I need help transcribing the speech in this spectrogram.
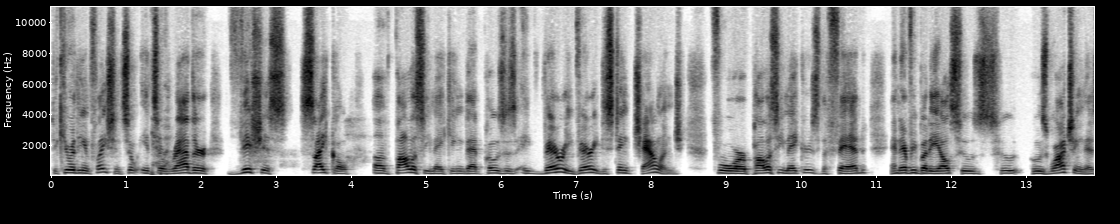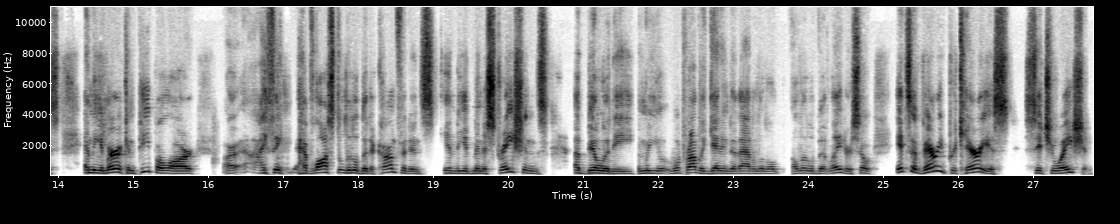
to cure the inflation so it's yeah. a rather vicious cycle of policymaking that poses a very, very distinct challenge for policymakers, the Fed, and everybody else who's who, who's watching this. And the American people are, are, I think, have lost a little bit of confidence in the administration's ability, and we will probably get into that a little a little bit later. So it's a very precarious situation.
